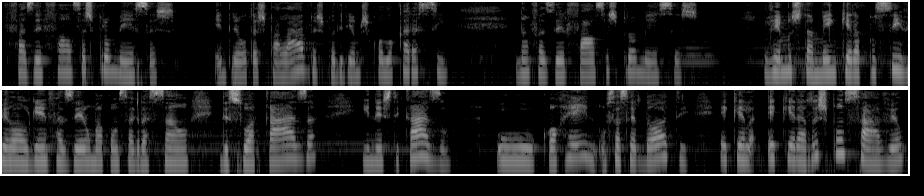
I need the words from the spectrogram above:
fazer falsas promessas entre outras palavras, poderíamos colocar assim: não fazer falsas promessas. Vemos também que era possível alguém fazer uma consagração de sua casa, e neste caso, o Kohen, o sacerdote, é que, é que era responsável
